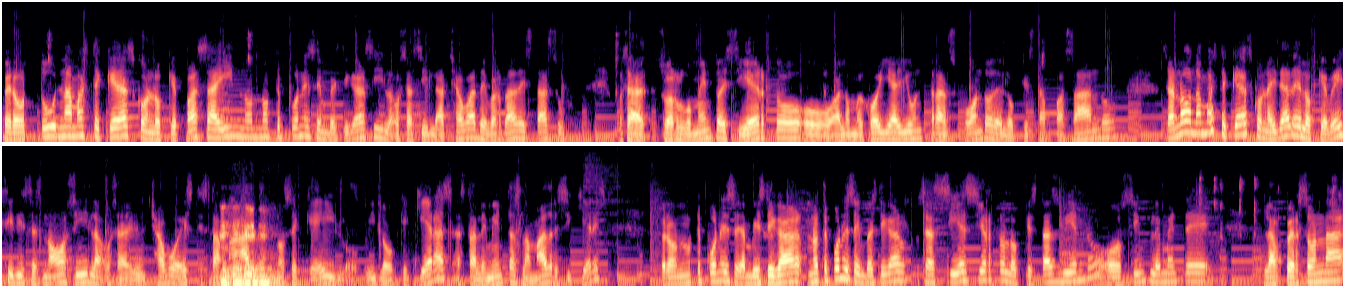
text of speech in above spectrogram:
pero tú nada más te quedas con lo que pasa ahí, no, no te pones a investigar si, o sea, si la chava de verdad está su, o sea, su argumento es cierto, o a lo mejor ya hay un trasfondo de lo que está pasando. O sea, no, nada más te quedas con la idea de lo que ves y dices, no, sí, la, o sea, el chavo este está mal, no sé qué, y lo, y lo que quieras, hasta le mientas la madre si quieres, pero no te pones a investigar, no te pones a investigar, o sea, si es cierto lo que estás viendo o simplemente la persona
